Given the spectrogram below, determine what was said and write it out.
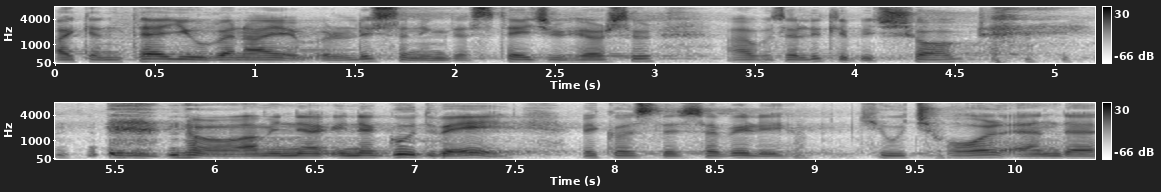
I can tell you when I was listening the stage rehearsal, I was a little bit shocked. no, I mean in a good way because there's a really huge hall and. Uh,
